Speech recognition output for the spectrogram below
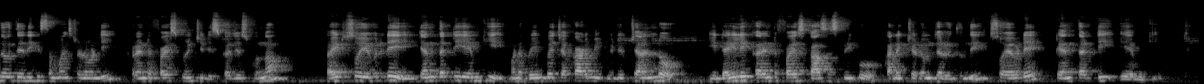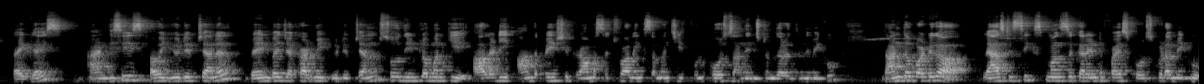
ఎనిమిదవ తేదీకి సంబంధించినటువంటి కరెంట్ అఫైర్స్ గురించి డిస్కస్ చేసుకుందాం. Right so everyday ten thirty ఏఎంకి మన బ్రెయిన్ బేజ్ అకాడమీ యూట్యూబ్ ఛానల్లో ఈ డైలీ కరెంట్ అఫైర్స్ క్లాసెస్ మీకు కనెక్ట్ చేయడం జరుగుతుంది. సో ఎవ్రీడే టెన్ థర్టీ ఏఎంకి right guys and this is our YouTube channel Brain Buzz Academy YouTube channel so దీంట్లో మనకి ఆల్రెడీ ఆంధ్రప్రదేశ్ గ్రామ సచివాలయంకి సంబంధించి ఫుల్ కోర్స్ అందించడం జరుగుతుంది మీకు. దాంతో పాటుగా last six months current affairs course కూడా మీకు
